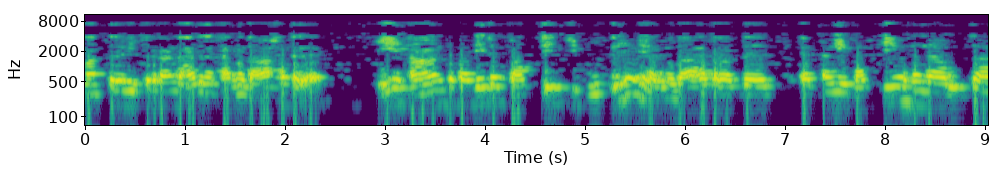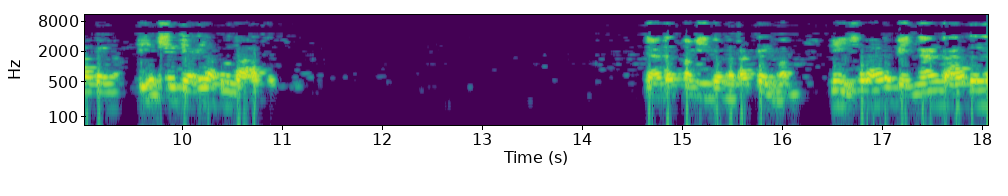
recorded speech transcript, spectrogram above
මත්තර විස්තර කරන්න හදන කර්ම 14 ඒ සාන්ත පදයට පත්‍විච්ච පුද්ගලයන් ලකුණු 14ක්ද නැත්නම් ඒ පත්‍යම සඳහා උත්සාහ කරන ප්‍රේක්ෂකයාගේ ලකුණු 14. යාදත් මම මේක මතක් කරනවා මේ ඉස්සරහට පෙන්වන්න හදන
